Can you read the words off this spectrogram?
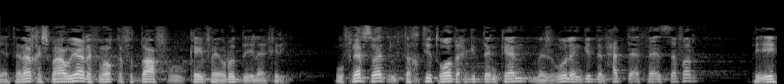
يتناقش معه ويعرف مواقف الضعف وكيف يرد إلى آخره. وفي نفس الوقت التخطيط واضح جدا كان مشغولا جدا حتى أثناء السفر بإيه؟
